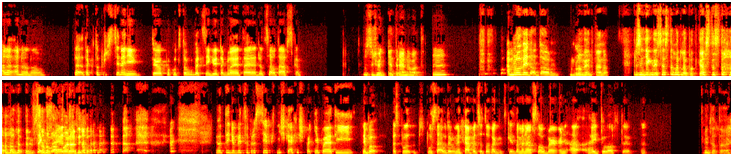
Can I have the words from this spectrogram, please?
Ale ano, no. Ta, tak to prostě není. Jo, pokud to vůbec někdy takhle je, to je docela otázka. Musíš hodně trénovat. Mm. A mluvit o tom. Mluvit, mm. ano. Prosím tě, kdy se z tohohle podcastu stala, ale tady stala poradna. Jo, ty doby, co prostě v knížkách je špatně pojatý, nebo spou- spousta autorů nechápe, co to fakticky znamená slow burn a hate to love. To... Je to tak.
